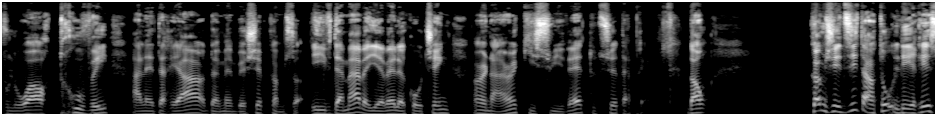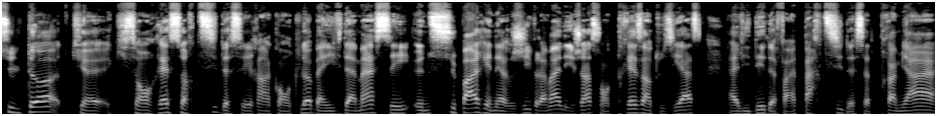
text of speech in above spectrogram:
vouloir, trouver à l'intérieur d'un membership comme ça. Et évidemment, ben, il y avait le coaching un à un qui suivait tout de suite après. Donc, comme j'ai dit tantôt, les résultats qui sont ressortis de ces rencontres-là, bien évidemment, c'est une super énergie. Vraiment, les gens sont très enthousiastes à l'idée de faire partie de cette première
